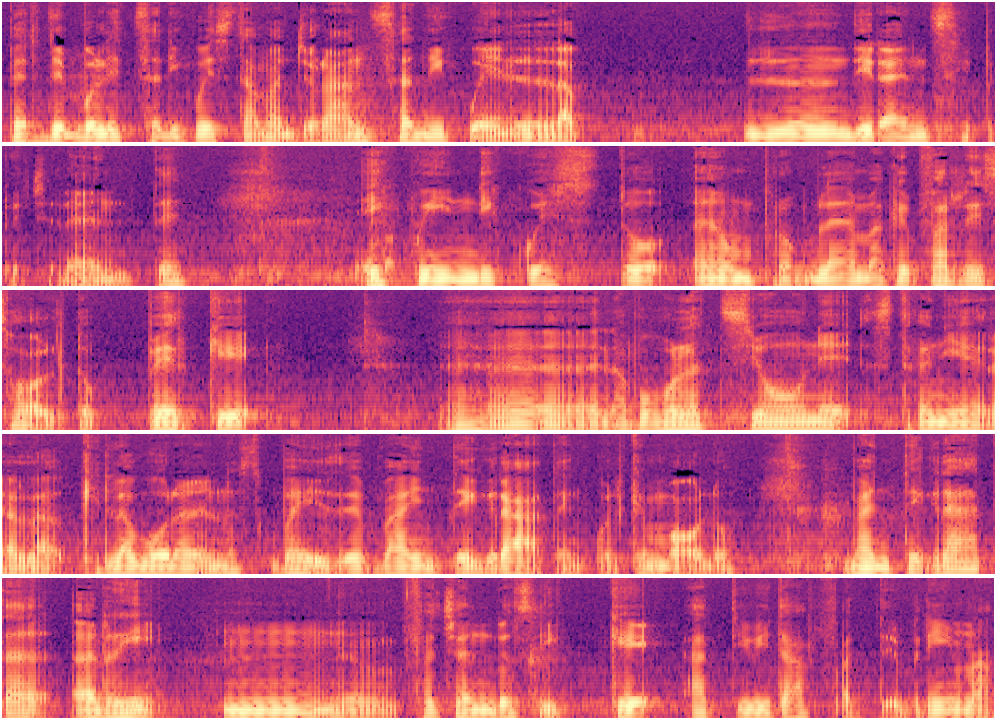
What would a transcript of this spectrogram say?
per debolezza di questa maggioranza, di quella di Renzi precedente e quindi questo è un problema che va risolto perché eh, la popolazione straniera la, che lavora nel nostro paese va integrata in qualche modo, va integrata ri, mh, mm, facendo sì che attività fatte prima,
